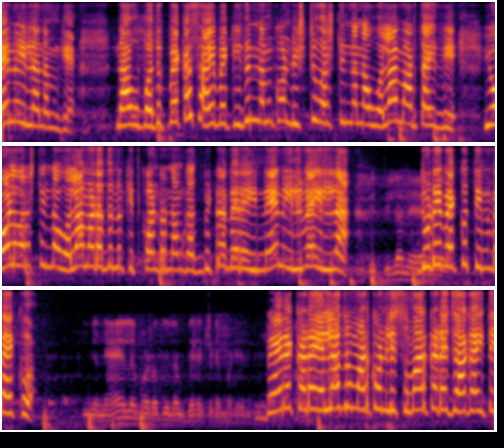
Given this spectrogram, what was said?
ಏನೂ ಇಲ್ಲ ನಮಗೆ. ನಾವು ಬದುಕಬೇಕಾ ಸಾಯ್ಬೇಕು? ಇದನ್ನ ನಂಬ್ಕೊಂಡು ಇಷ್ಟು ವರ್ಷದಿಂದ ನಾವು ಹೊಲ ಮಾಡ್ತಾ ಇದ್ವಿ. ಏಳು ವರ್ಷದಿಂದ ಹೊಲ ಮಾಡೋದನ್ನು ಕಿತ್ಕೊಂಡ್ರು ನಮ್ಗೆ ಅದು ಬಿಟ್ರೆ ಬೇರೆ ಇನ್ನೇನು ಇಲ್ವೇ ಇಲ್ಲ. ದುಡಿಬೇಕು ತಿನ್ಬೇಕು. ಬೇರೆ ಕಡೆ ಎಲ್ಲಾದ್ರೂ ಮಾಡ್ಕೊಂಡ್ಲಿ ಸುಮಾರು ಕಡೆ ಜಾಗ ಐತೆ.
